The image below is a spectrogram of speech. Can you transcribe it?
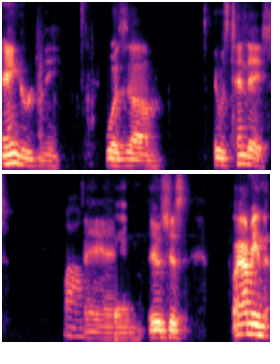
angered me was um, it was 10 days. Wow. And it was just, I mean,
